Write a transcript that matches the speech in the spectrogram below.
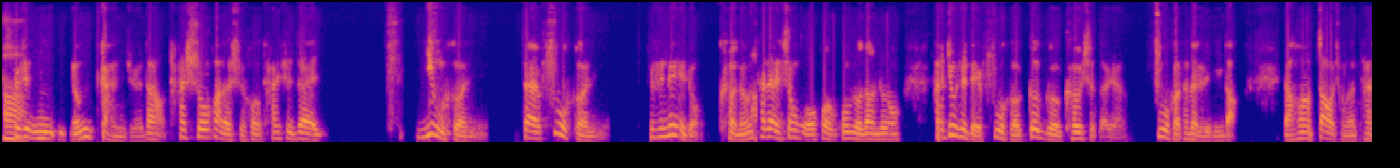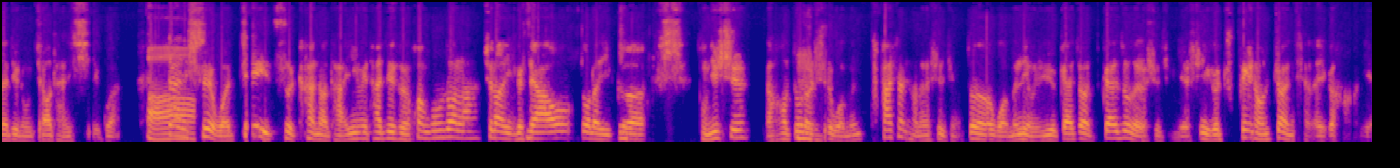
就是你能感觉到他说话的时候，他是在应和你，在附和你，就是那种可能他在生活或工作当中，他就是得附和各个科室的人，附和他的领导，然后造成了他的这种交谈习惯。但是我这一次看到他，因为他这次换工作了，去到一个 CRO 做了一个统计师，然后做的是我们他擅长的事情，做了我们领域该做该做的事情，也是一个非常赚钱的一个行业。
